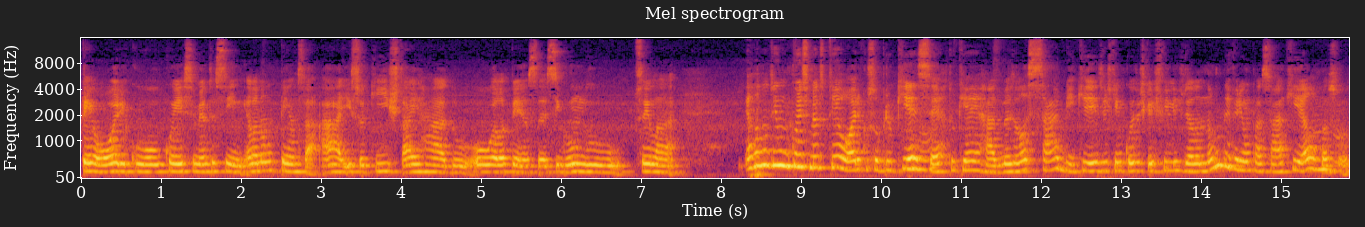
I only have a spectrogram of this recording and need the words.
teórico ou conhecimento assim, ela não pensa, ah, isso aqui está errado, ou ela pensa, segundo, sei lá, ela não tem um conhecimento teórico sobre o que é certo e o que é errado, mas ela sabe que existem coisas que as filhas dela não deveriam passar, que ela uhum. passou.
